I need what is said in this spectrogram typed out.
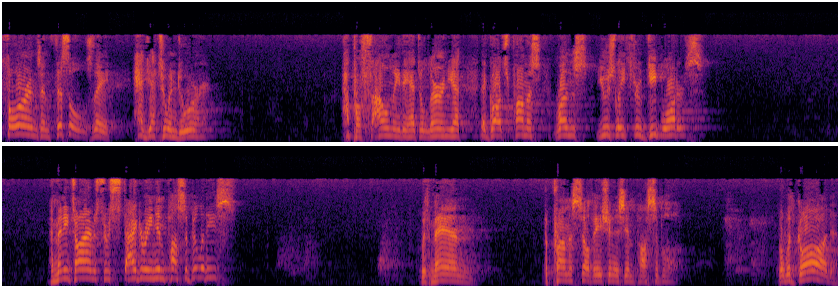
thorns and thistles they had yet to endure. How profoundly they had to learn yet that God's promise runs usually through deep waters. And many times through staggering impossibilities. With man, the promised salvation is impossible. But with God,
